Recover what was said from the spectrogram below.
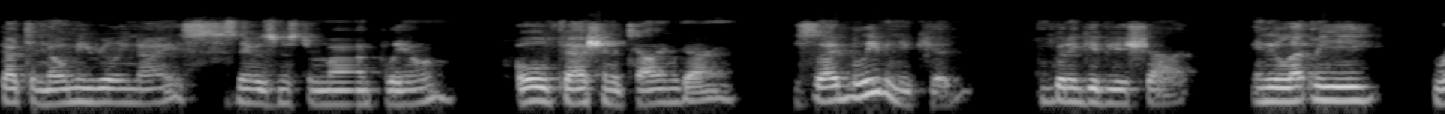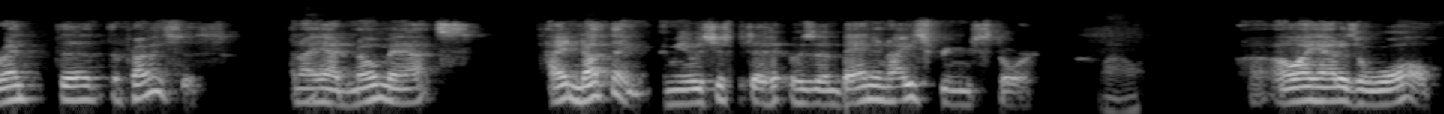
Got to know me really nice. His name was Mr. Monteleone, old fashioned Italian guy. He says, I believe in you, kid. I'm going to give you a shot. And he let me rent the, the premises. And I had no mats. I had nothing. I mean, it was just a, it was an abandoned ice cream store. Wow. Uh, all I had is a wall.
